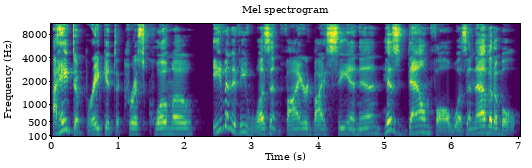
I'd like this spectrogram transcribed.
I hate to break it to Chris Cuomo. Even if he wasn't fired by CNN, his downfall was inevitable.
